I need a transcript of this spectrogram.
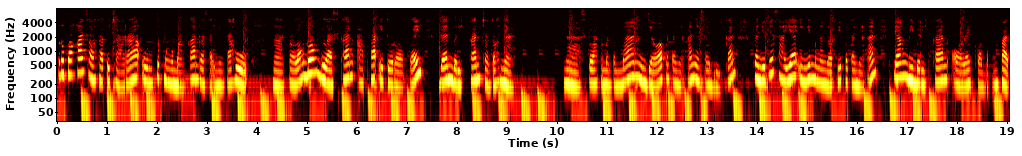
merupakan salah satu cara untuk mengembangkan rasa ingin tahu. Nah, tolong dong jelaskan apa itu role play dan berikan contohnya. Nah, setelah teman-teman menjawab pertanyaan yang saya berikan, selanjutnya saya ingin menanggapi pertanyaan yang diberikan oleh kelompok 4,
